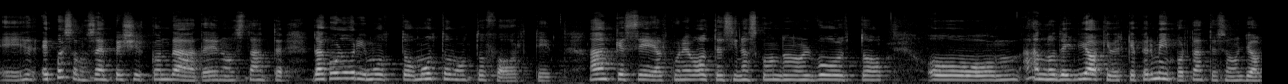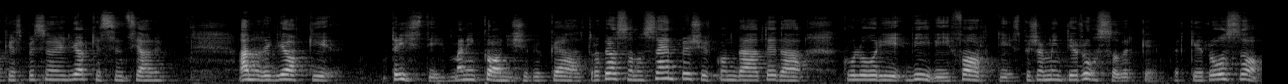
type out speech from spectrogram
e, e, poi sono sempre circondate, nonostante, da colori molto, molto, molto forti, anche se alcune volte si nascondono il volto o mm, hanno degli occhi, perché per me importante sono gli occhi, l'espressione degli occhi è essenziale. Hanno degli occhi tristi, malinconici più che altro, però sono sempre circondate da colori vivi, forti, specialmente il rosso, perché? Perché il rosso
